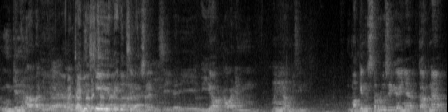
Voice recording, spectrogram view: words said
Mungkin harapan juga. Iya. Rencana, Prediksi, rencana. prediksi lah. prediksi dari Iya. kawan-kawan yang bergerak Hmm. di sini. Makin seru sih kayaknya karena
